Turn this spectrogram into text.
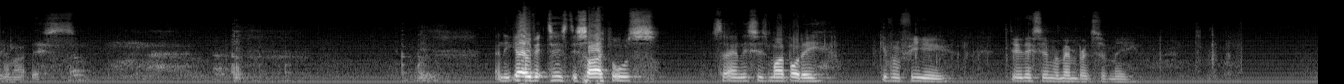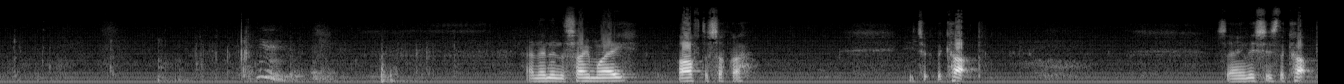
something like this. And he gave it to his disciples, saying, This is my body given for you. Do this in remembrance of me. And then, in the same way, after supper, he took the cup, saying, This is the cup.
